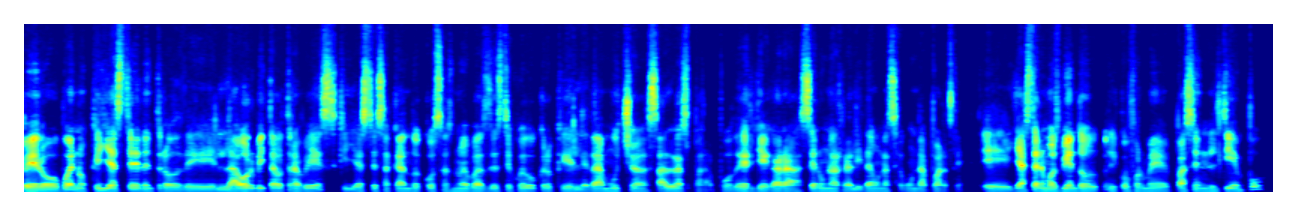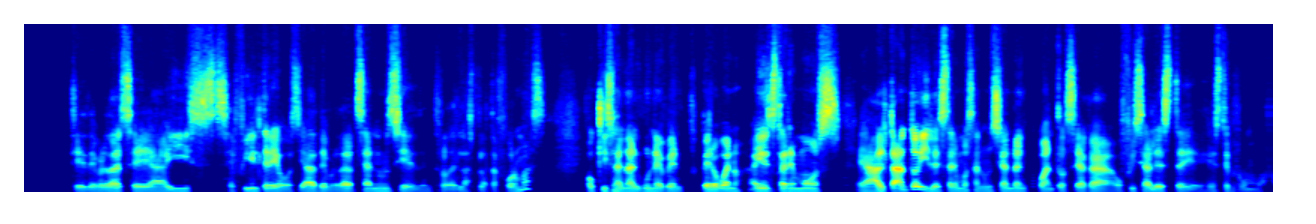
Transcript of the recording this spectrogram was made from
Pero bueno, que ya esté dentro de la órbita otra vez, que ya esté sacando cosas nuevas de este juego, creo que le da muchas alas para poder llegar a hacer una realidad, una segunda parte. Eh, ya estaremos viendo conforme pasen el tiempo, que de verdad se ahí se filtre o ya de verdad se anuncie dentro de las plataformas o quizá en algún evento. Pero bueno, ahí estaremos eh, al tanto y le estaremos anunciando en cuanto se haga oficial este, este rumor.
